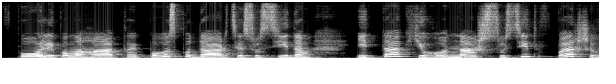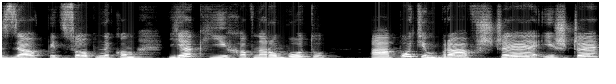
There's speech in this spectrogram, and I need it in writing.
в полі помагати, по господарці сусідам, і так його наш сусід вперше взяв підсобником, як їхав на роботу, а потім брав ще і ще,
